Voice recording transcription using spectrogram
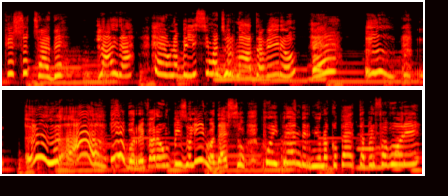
Che succede? Laira, è una bellissima giornata, vero? Eh? Ah, io vorrei fare un pisolino adesso. Puoi prendermi una coperta, per favore?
